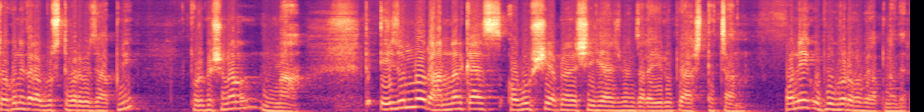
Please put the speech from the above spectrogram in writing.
তখনই তারা বুঝতে পারবে যে আপনি প্রফেশনাল? না। তো এই জন্য রান্নার কাজ অবশ্যই আপনারা শিখে আসবেন যারা ইউরোপে আসতে চান। অনেক উপকার হবে আপনাদের।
